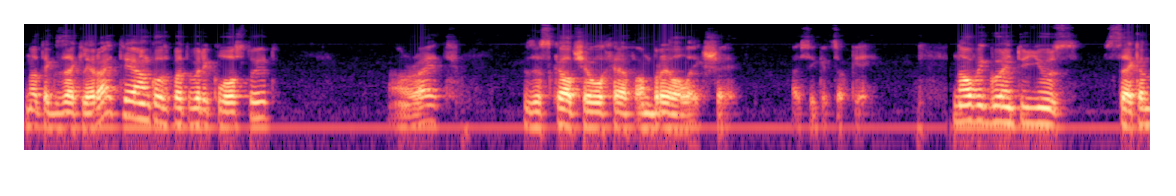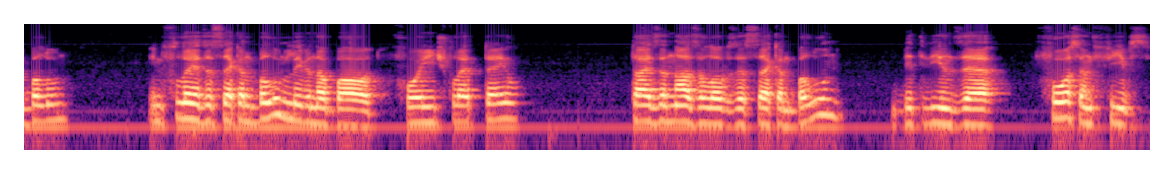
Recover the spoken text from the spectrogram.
not exactly right triangles, but very close to it. Alright, the sculpture will have umbrella-like shape. I think it's okay. Now we're going to use second balloon. Inflate the second balloon leaving about 4 inch flat tail. Tie the nozzle of the second balloon between the fourth and fifth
